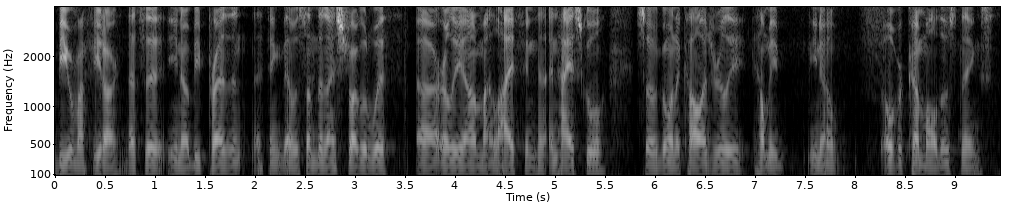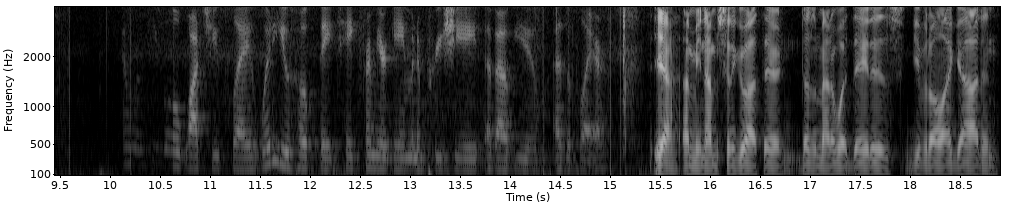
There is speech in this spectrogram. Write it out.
be where my feet are. That's it. You know, be present. I think that was something I struggled with uh, early on in my life in, in high school. So going to college really helped me, you know, overcome all those things people watch you play, what do you hope they take from your game and appreciate about you as a player? Yeah, I mean, I'm just going to go out there. Doesn't matter what day it is, give it all I got, and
